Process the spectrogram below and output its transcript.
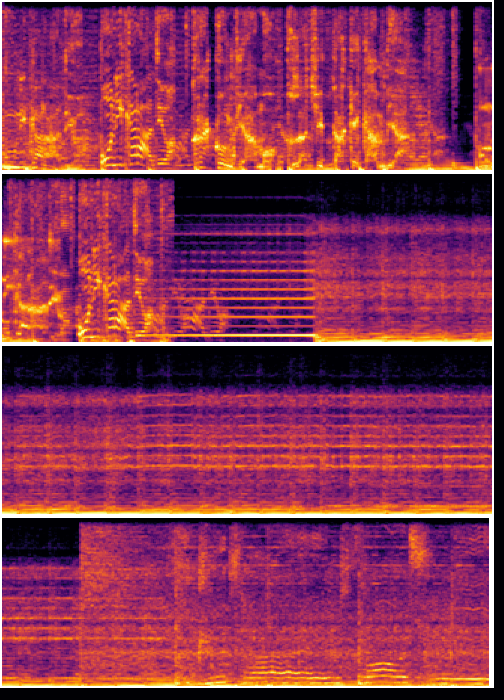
Unica Radio. Unica Radio. Raccontiamo la città che cambia. Unica Radio. Unica Radio. true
